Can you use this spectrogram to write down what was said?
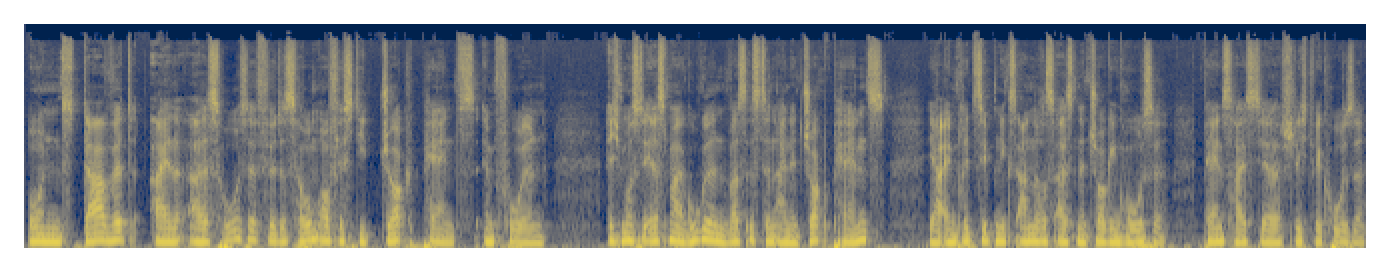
Und da wird als Hose für das Homeoffice die Jog Pants empfohlen. Ich musste erstmal googeln, was ist denn eine Jog Pants? Ja im Prinzip nichts anderes als eine Jogginghose. Pants heißt ja schlichtweg Hose.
